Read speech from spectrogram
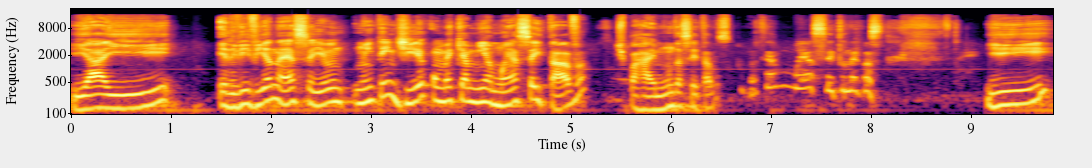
E aí ele vivia nessa e eu não entendia como é que a minha mãe aceitava. Tipo, a Raimunda aceitava. Como é que a mãe aceita o negócio? E,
